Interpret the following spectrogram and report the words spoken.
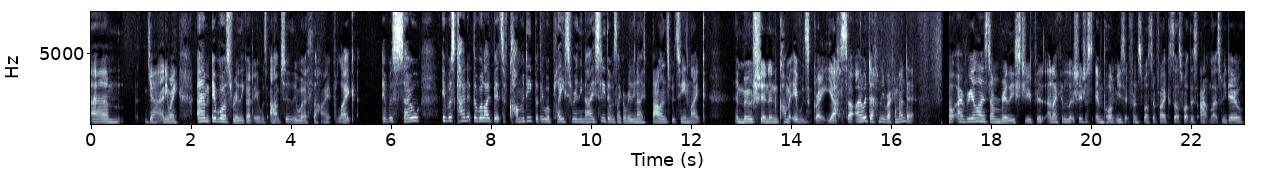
Um, yeah, anyway, um it was really good. It was absolutely worth the hype. Like it was so it was kind of there were like bits of comedy but they were placed really nicely. There was like a really nice balance between like emotion and comedy. It was great. Yeah, so I would definitely recommend it. Oh, I realized I'm really stupid and I can literally just import music from Spotify because that's what this app lets me do.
